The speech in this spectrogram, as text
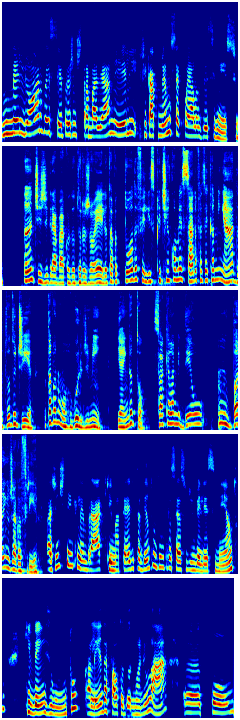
melhor vai ser para a gente trabalhar nele e ficar com menos sequelas desse início. Antes de gravar com a doutora Joélia, eu estava toda feliz porque tinha começado a fazer caminhada todo dia. Eu estava num orgulho de mim e ainda tô. Só que ela me deu um banho de água fria. A gente tem que lembrar que a matéria está dentro de um processo de envelhecimento que vem junto, além da falta do hormônio lá, uh, com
